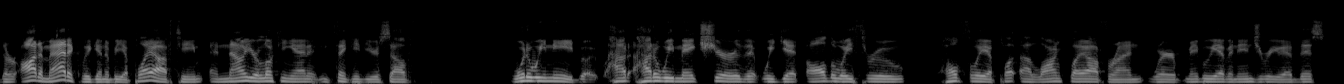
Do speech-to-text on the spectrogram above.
they're automatically going to be a playoff team. And now you're looking at it and thinking to yourself, what do we need? How, how do we make sure that we get all the way through, hopefully, a, pl- a long playoff run where maybe we have an injury, we have this?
